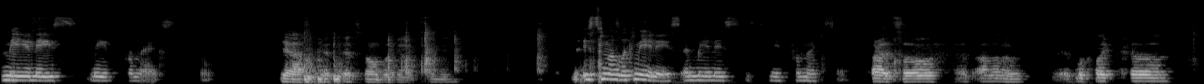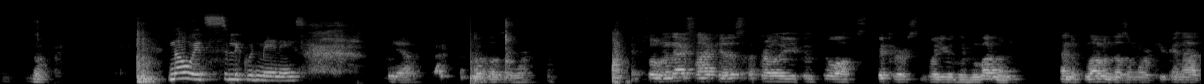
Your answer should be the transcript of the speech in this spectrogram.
Mayonnaise made from eggs. So yeah, it, it smells like eggs to me. it smells like mayonnaise, and mayonnaise is made from eggs. So Alright, so uh, I don't know. It looks like uh, milk. No, it's liquid mayonnaise. Yeah, that doesn't work. So the next hack is apparently you can peel off stickers by using lemon. And if lemon doesn't work, you can add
